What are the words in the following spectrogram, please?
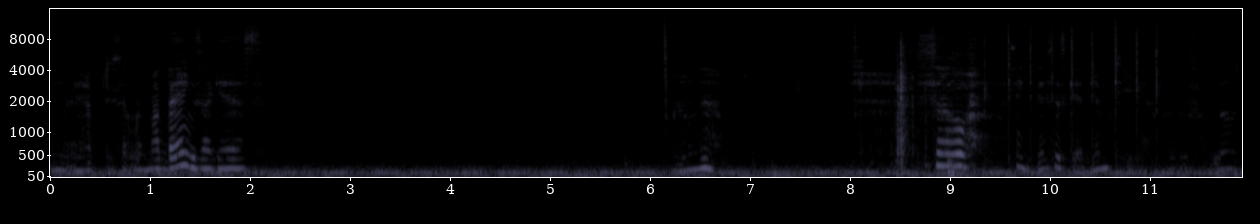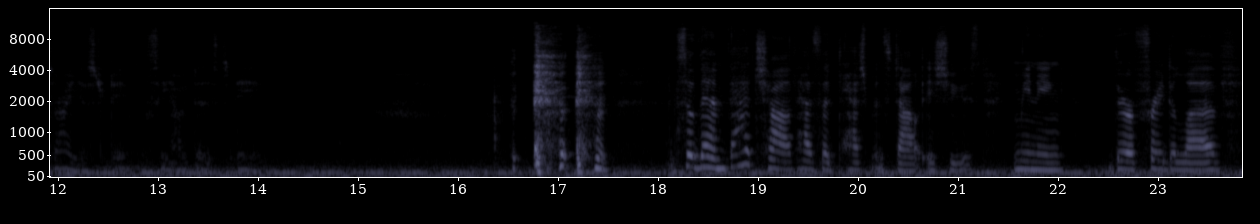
I'm gonna have to do something with my bangs, I guess. I don't know. So, I think this is getting empty. It was a little dry yesterday. We'll see how it does today. so then that child has attachment style issues, meaning they're afraid to love.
